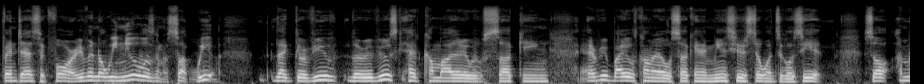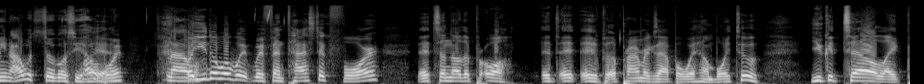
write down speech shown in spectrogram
Fantastic Four, even though we knew it was gonna suck. We like the review, the reviews had come out that it was sucking. Everybody was coming out it was sucking, and me and Caesar still went to go see it. So, I mean, I would still go see Oh, yeah. Hellboy. Now, But you know what? With, with Fantastic Four, it's another. Pro- well, it, it, it a prime example with Hellboy too. You could tell like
